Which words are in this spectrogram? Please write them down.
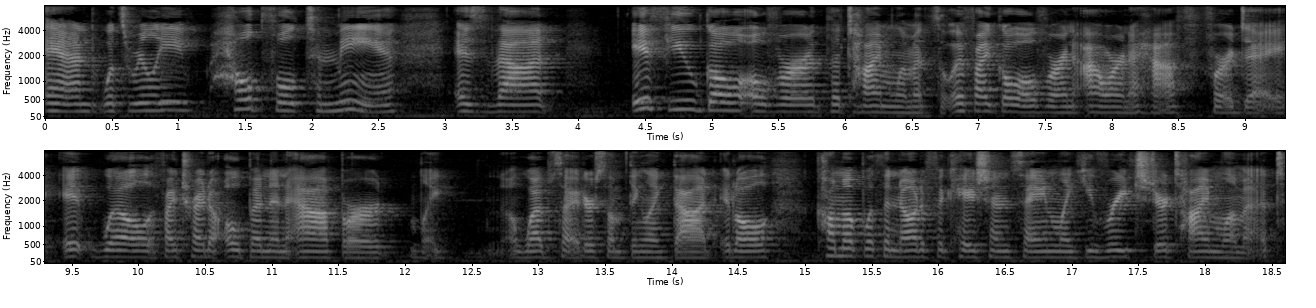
and what's really helpful to me is that if you go over the time limit, so if I go over an hour and a half for a day, it will, if I try to open an app or like a website or something like that, it'll come up with a notification saying like you've reached your time limit.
